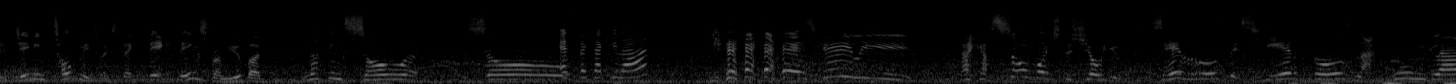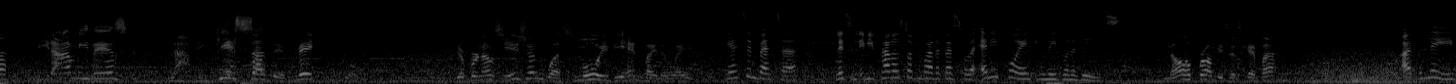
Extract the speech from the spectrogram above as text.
Jamie told me to expect big things from you, but nothing so. so. Espectacular? Yes, Haley! I have so much to show you. Cerros, desiertos, la jungla, pirámides, la belleza de México. Your pronunciation was muy bien, by the way. Getting better. Listen, if you plan on stopping by the festival at any point, you'll need one of these. No promises, jefa. I believe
